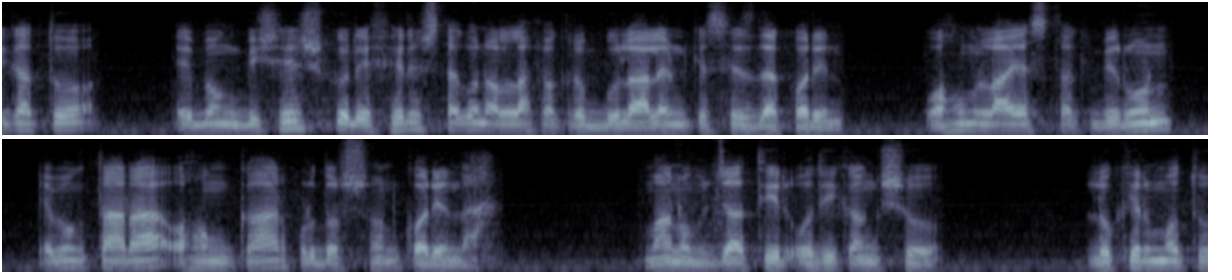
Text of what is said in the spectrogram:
একাত এবং বিশেষ করে ফেরেস্তাগুন আল্লাহ পাক রব্বুল আলমকে সেজদা করেন। ওহম লায়াস্তাক বেরুন এবং তারা অহংকার প্রদর্শন করে না। মানব জাতির অধিকাংশ লোকের মতো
